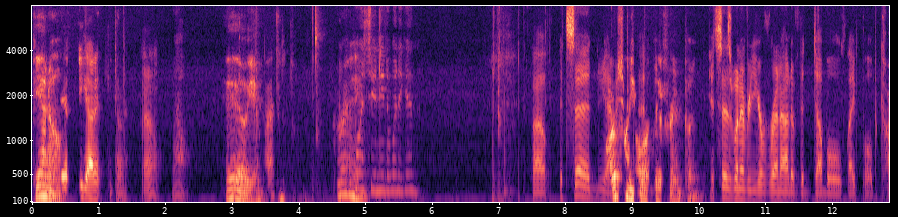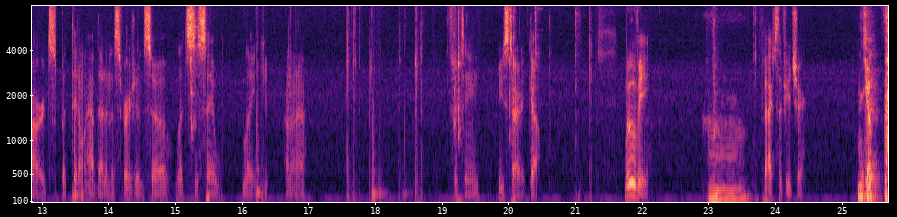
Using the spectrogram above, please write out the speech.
Piano. Yep, you got it. Guitar. Oh. Wow. Hell yeah. What? How many points do you need to win again? Well, it said yeah. We're we should playing a little different, but It says whenever you run out of the double light bulb cards, but they don't have that in this version. So let's just say, like, I don't know, fifteen. You started. Go. Movie. uh, Back to the Future. yep.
